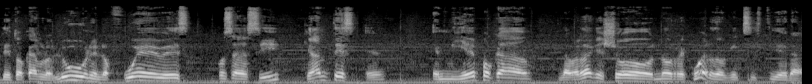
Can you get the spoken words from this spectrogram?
de tocar los lunes, los jueves, cosas así, que antes, en, mi época, la verdad que yo no recuerdo que existiera.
